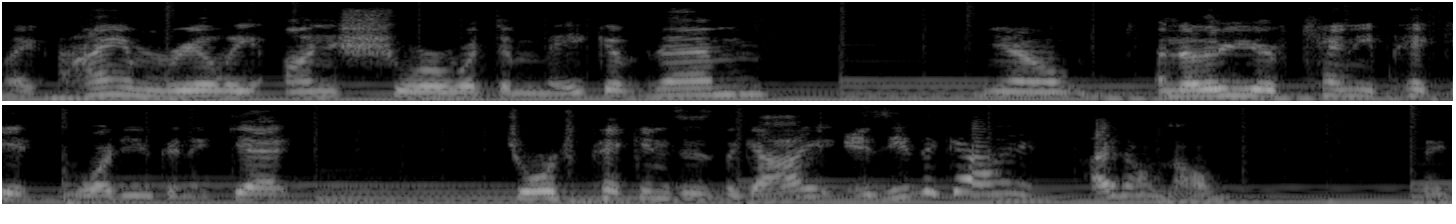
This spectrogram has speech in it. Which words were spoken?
Like I am really unsure what to make of them. You know, another year of Kenny Pickett. What are you going to get? George Pickens is the guy. Is he the guy? I don't know. Like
